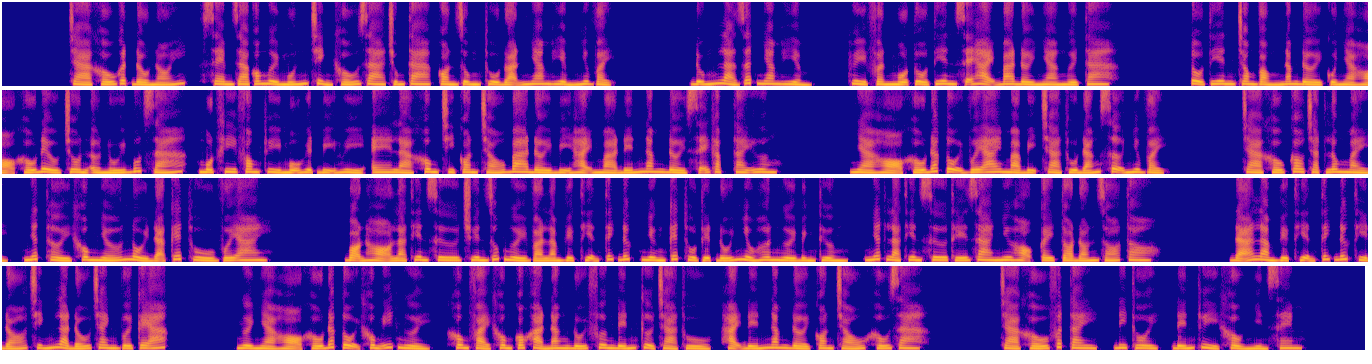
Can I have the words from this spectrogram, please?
Trà khấu gật đầu nói, xem ra có người muốn chỉnh khấu ra chúng ta còn dùng thủ đoạn nham hiểm như vậy. Đúng là rất nham hiểm, hủy phần mộ tổ tiên sẽ hại ba đời nhà người ta. Tổ tiên trong vòng năm đời của nhà họ khấu đều chôn ở núi bút giá, một khi phong thủy mộ huyệt bị hủy e là không chỉ con cháu ba đời bị hại mà đến năm đời sẽ gặp tai ương. Nhà họ khấu đắc tội với ai mà bị trả thù đáng sợ như vậy. Trà khấu cao chặt lông mày, nhất thời không nhớ nổi đã kết thù với ai. Bọn họ là thiên sư chuyên giúp người và làm việc thiện tích đức nhưng kết thù tuyệt đối nhiều hơn người bình thường, nhất là thiên sư thế gia như họ cây to đón gió to đã làm việc thiện tích đức thì đó chính là đấu tranh với cái ác. Người nhà họ khấu đắc tội không ít người, không phải không có khả năng đối phương đến cửa trả thù, hại đến năm đời con cháu khấu ra. Trà khấu phất tay, đi thôi, đến thủy khẩu nhìn xem.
